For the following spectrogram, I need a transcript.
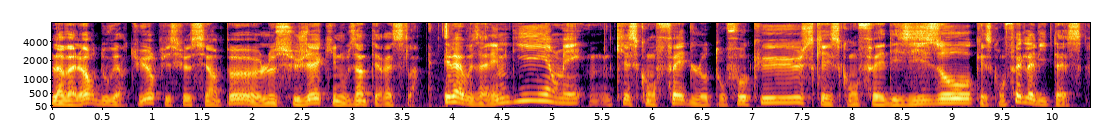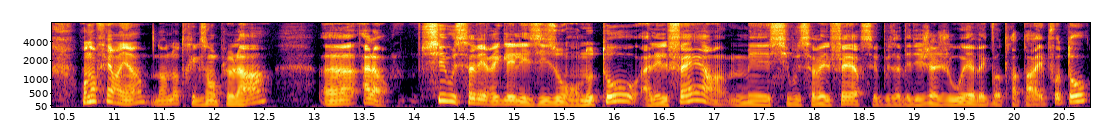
la valeur d'ouverture, puisque c'est un peu le sujet qui nous intéresse là. Et là, vous allez me dire, mais qu'est-ce qu'on fait de l'autofocus? Qu'est-ce qu'on fait des ISO Qu'est-ce qu'on fait de la vitesse? On n'en fait rien dans notre exemple là. Euh, alors, si vous savez régler les ISO en auto, allez le faire, mais si vous savez le faire, c'est que vous avez déjà joué avec votre appareil photo.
